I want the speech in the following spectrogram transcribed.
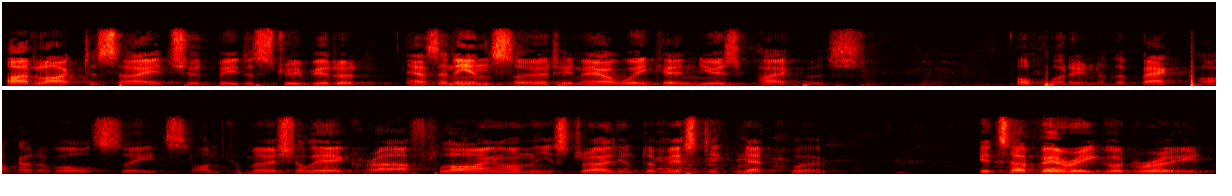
I'd like to say it should be distributed as an insert in our weekend newspapers or put into the back pocket of all seats on commercial aircraft flying on the Australian domestic network. It's a very good read,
